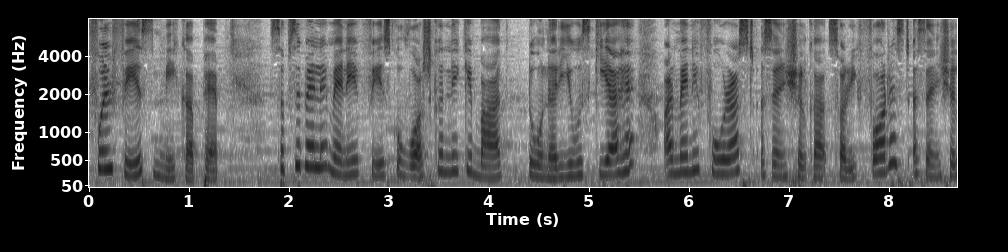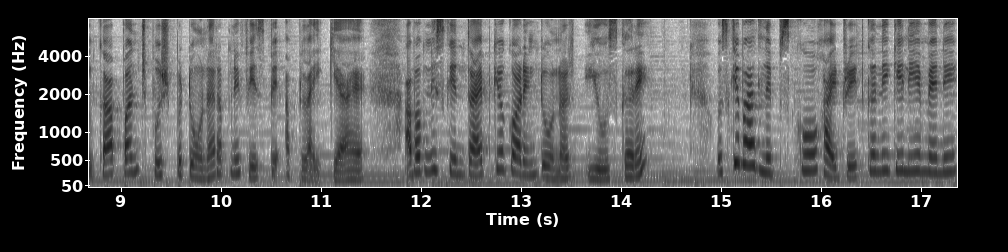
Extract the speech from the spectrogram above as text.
फुल फेस मेकअप है। सबसे पहले मैंने फेस को वॉश करने के बाद टोनर यूज़ किया है और मैंने फॉरेस्ट असेंशियल का सॉरी फॉरेस्ट असेंशियल का पंच पुष्प टोनर अपने फेस पे अप्लाई किया है। आप अपनी स्किन टाइप के अकॉर्डिंग टोनर यूज़ करें। उसके बाद लिप्स को हाइड्रेट करने के लिए मैंने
